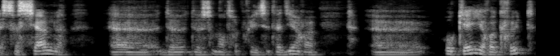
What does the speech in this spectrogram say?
social euh, de, de, son entreprise, c'est-à-dire, euh, ok, il recrute,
